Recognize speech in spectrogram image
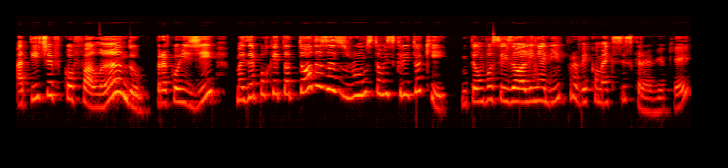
a teacher ficou falando para corrigir, mas é porque tá, todas as rooms estão escrito aqui. Então, vocês olhem ali para ver como é que se escreve, ok?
